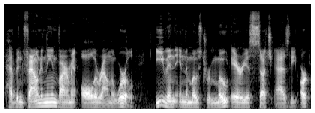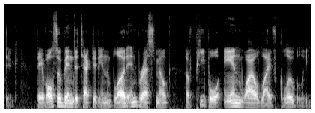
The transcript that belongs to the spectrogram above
have been found in the environment all around the world, even in the most remote areas such as the Arctic. They have also been detected in the blood and breast milk of people and wildlife globally.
